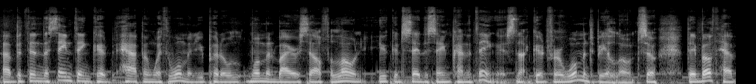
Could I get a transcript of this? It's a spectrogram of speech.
but then the same thing could happen with a woman. You put a woman by herself alone, you could say the same kind of thing. It's not good for a woman to be alone. So they both have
